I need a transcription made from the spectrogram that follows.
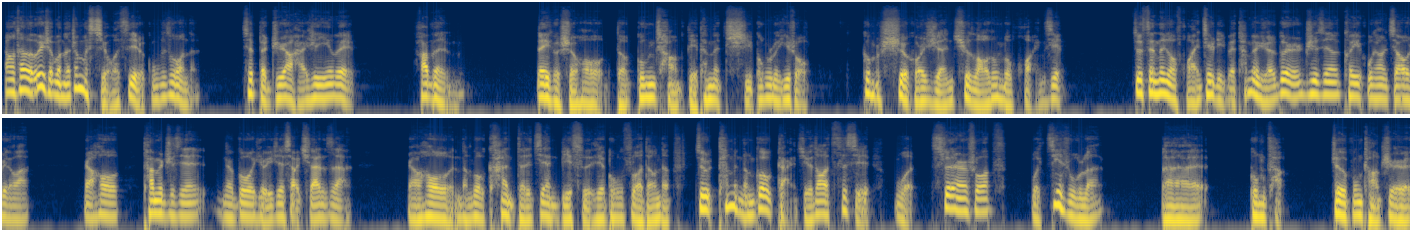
然后他们为什么能这么喜欢自己的工作呢？其实本质上还是因为他们。那个时候的工厂给他们提供了一种更适合人去劳动的环境，就在那个环境里面，他们人跟人之间可以互相交流啊，然后他们之间能够有一些小圈子，然后能够看得见彼此的一些工作等等，就是他们能够感觉到自己，我虽然说我进入了呃工厂，这个工厂是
